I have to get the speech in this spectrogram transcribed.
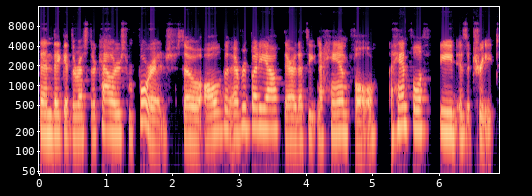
then they get the rest of their calories from forage. So all the everybody out there that's eating a handful, a handful of feed is a treat.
